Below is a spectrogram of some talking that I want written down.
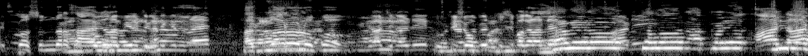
इतकं सुंदर असं आयोजन आम्ही या ठिकाणी केलेलं आहे. हजारो लोक या ठिकाणी कुस्ती शौकीन कुस्ती बघायला आले आणि आठ आठ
